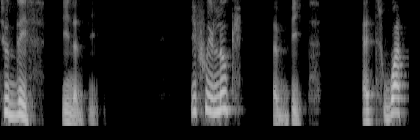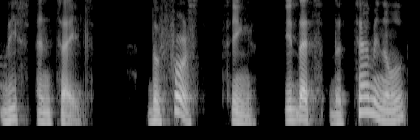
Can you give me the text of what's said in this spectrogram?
to this eNodeB. If we look a bit at what this entails. The first thing is that the terminal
